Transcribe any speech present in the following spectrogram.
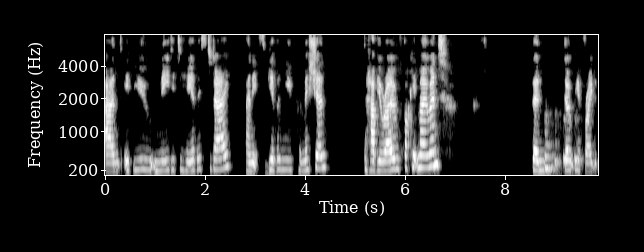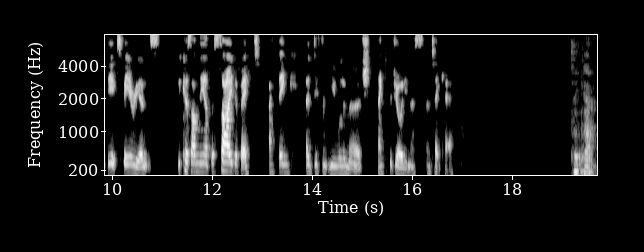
And if you needed to hear this today and it's given you permission to have your own fuck it moment, then don't be afraid of the experience because on the other side of it, I think a different you will emerge. Thank you for joining us and take care. Take care.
